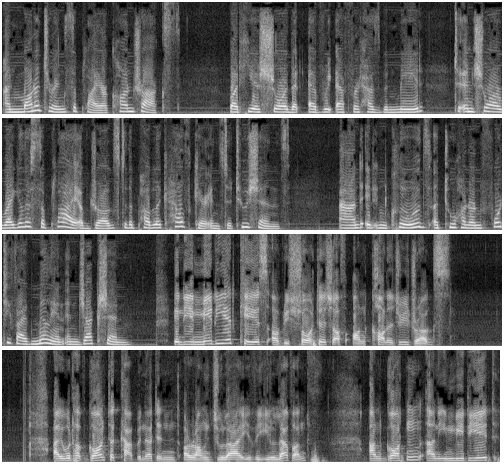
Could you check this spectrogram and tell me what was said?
and monitoring supplier contracts. But he assured that every effort has been made to ensure a regular supply of drugs to the public healthcare institutions, and it includes a 245 million injection. In the immediate case of the shortage of oncology drugs, I would have gone to cabinet in around July the 11th and gotten an immediate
